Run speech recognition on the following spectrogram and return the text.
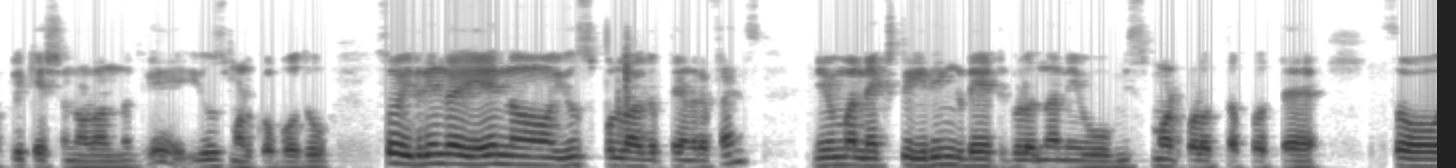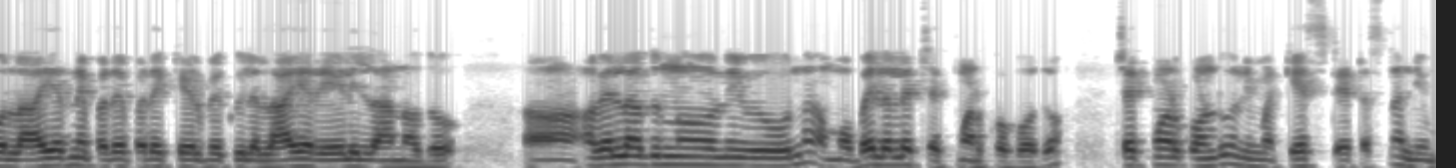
ಅಪ್ಲಿಕೇಶನ್ ಒಳಗೆ ಯೂಸ್ ಮಾಡ್ಕೋಬೋದು. ಸೊ ಇದರಿಂದ ಏನು ಯೂಸ್ಫುಲ್ ಆಗುತ್ತೆ ಅಂದರೆ ಫ್ರೆಂಡ್ಸ್ ನಿಮ್ಮ ನೆಕ್ಸ್ಟ್ ಹಿರಿಂಗ್ ಡೇಟ್ಗಳನ್ನು ನೀವು ಮಿಸ್ ಮಾಡ್ಕೊಳ್ಳೋದು ತಪ್ಪುತ್ತೆ. ಸೊ ಲಾಯರ್ನೇ ಪದೇ ಪದೇ ಕೇಳಬೇಕು, ಇಲ್ಲ ಲಾಯರ್ ಹೇಳಿಲ್ಲ ಅನ್ನೋದು ಅವೆಲ್ಲದನ್ನು ನೀವು ಮೊಬೈಲಲ್ಲೇ ಚೆಕ್ ಮಾಡ್ಕೋಬೋದು. ಚೆಕ್ ಮಾಡಿಕೊಂಡು ನಿಮ್ಮ ಕೇಸ್ ಸ್ಟೇಟಸ್ನ ನೀವು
